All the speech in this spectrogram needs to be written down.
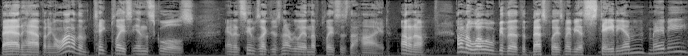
bad happening, a lot of them take place in schools, and it seems like there's not really enough places to hide. I don't know. I don't know what would be the, the best place. Maybe a stadium, maybe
